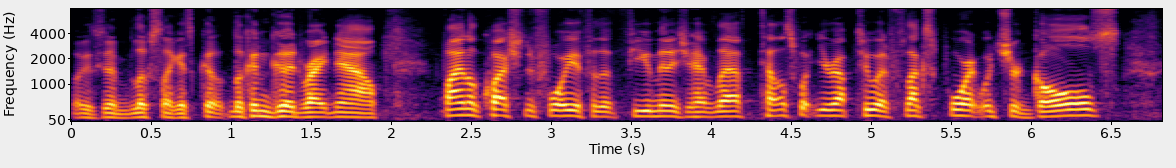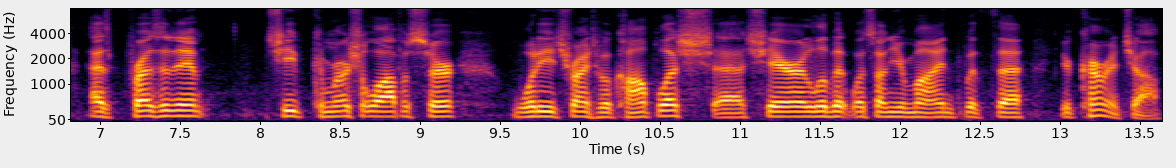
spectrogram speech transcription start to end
looks like it's looking good right now. Final question for you for the few minutes you have left. Tell us what you're up to at Flexport. What's your goals as president Chief Commercial Officer. What are you trying to accomplish? Uh, share a little bit what's on your mind with uh, your current job.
